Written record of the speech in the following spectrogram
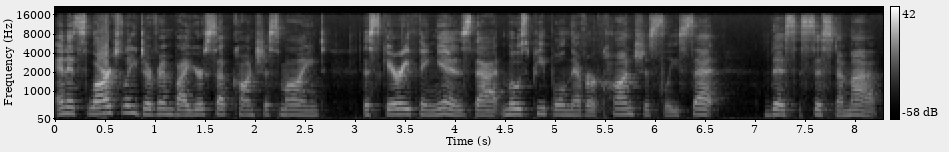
and it's largely driven by your subconscious mind. The scary thing is that most people never consciously set this system up.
